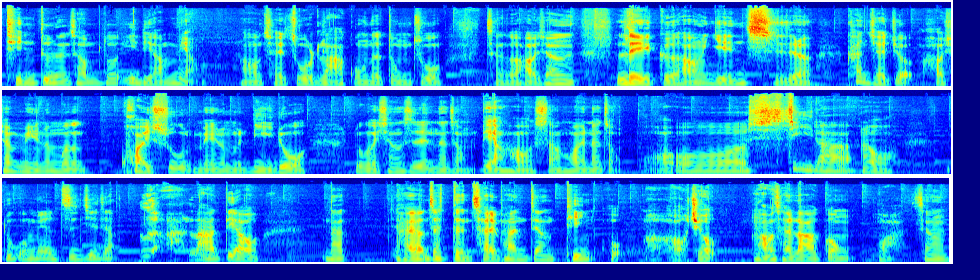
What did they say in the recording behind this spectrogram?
停顿了差不多一两秒。然后才做拉弓的动作，整个好像那个好像延迟了，看起来就好像没那么快速，没那么利落。如果像是那种良好伤坏那种，哦，细啦，哦，如果没有直接这样拉掉，那还要再等裁判这样听，哦，好球，然后才拉弓，哇，这样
